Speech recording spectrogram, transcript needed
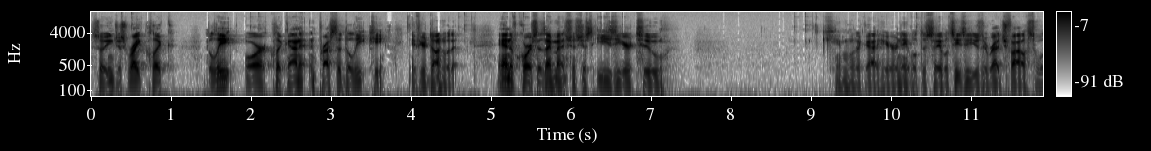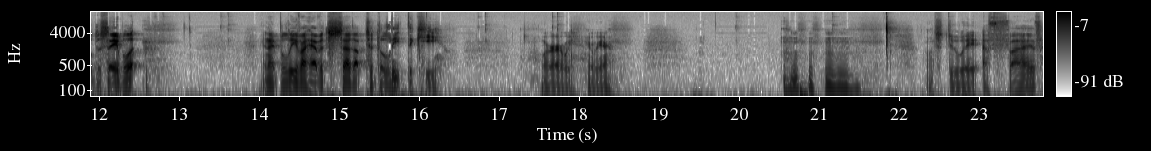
So you can just right click, delete, or click on it and press the delete key if you're done with it. And of course, as I mentioned, it's just easier to, okay, what I got here, enable, disable. It's easy to use a reg file, so we'll disable it. And I believe I have it set up to delete the key. Where are we? Here we are. Let's do a F5.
